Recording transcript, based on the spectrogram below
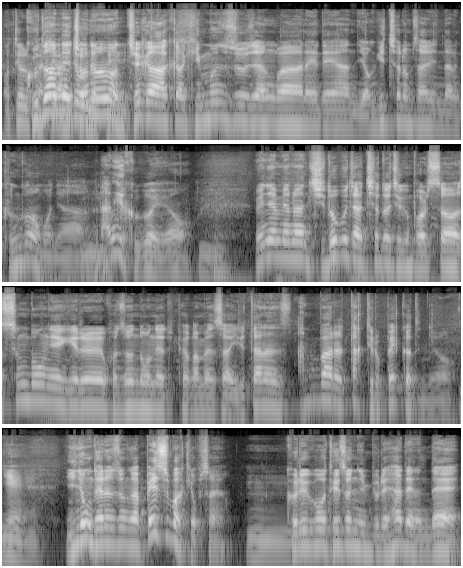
어떻게 그 다음에 저는 대표. 제가 아까 김문수 장관에 대한 연기처럼 살린다는 근거가 뭐냐 음. 라는 게 그거예요. 음. 왜냐면은 지도부 자체도 지금 벌써 승복 얘기를 권선동 대표 가면서 일단은 한 발을 딱 뒤로 뺐거든요. 예. 인용되는 순간 뺄 수밖에 없어요. 음. 그리고 대선 준비를 해야 되는데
